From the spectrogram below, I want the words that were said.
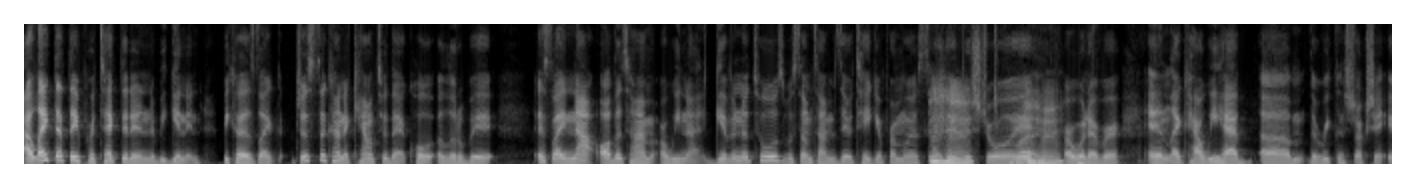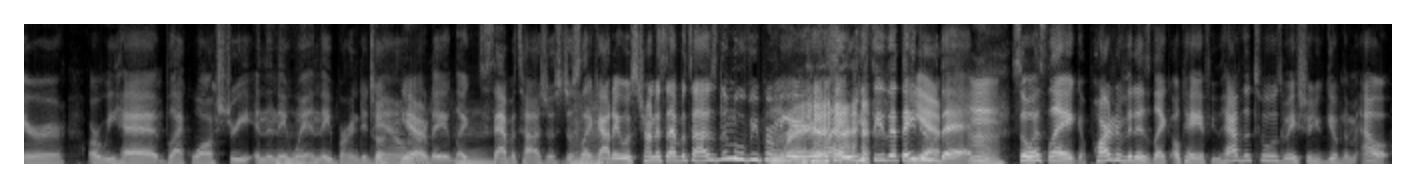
i like that they protected it in the beginning because like just to kind of counter that quote a little bit it's like not all the time are we not given the tools but sometimes they're taken from us or they're destroyed or whatever and like how we had um the reconstruction era or we had black wall street and then they went and they burned it down yeah. or they like sabotaged us just like how they was trying to sabotage the movie premiere Right. like we see that they Yeah. do that Mm. so it's like part of it is like okay if you have the tools make sure you give them out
